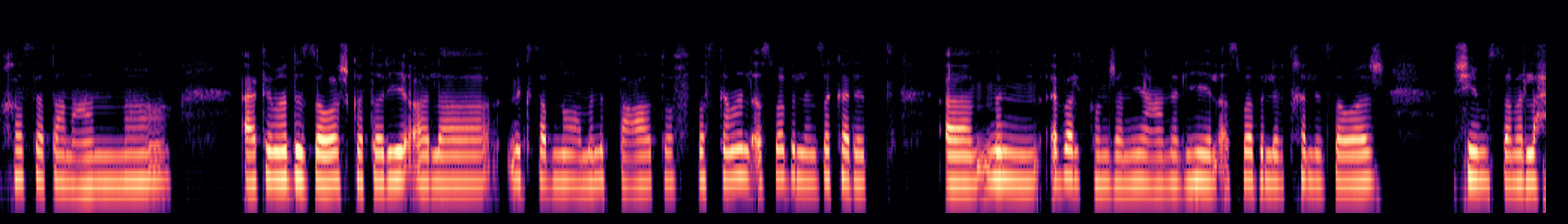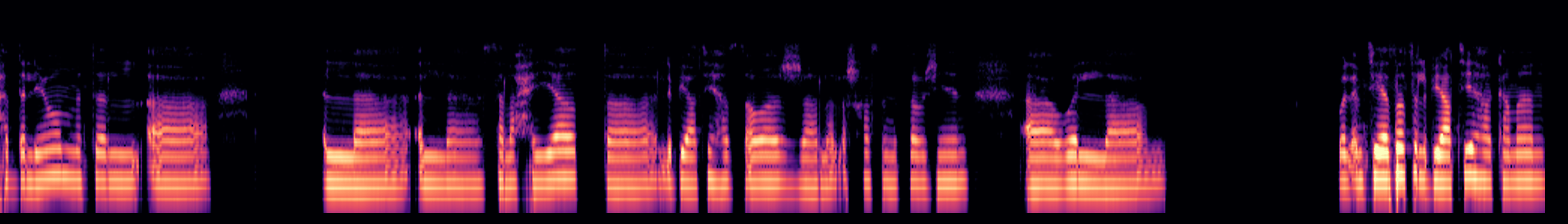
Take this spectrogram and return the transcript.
خاصةً عن اعتماد الزواج كطريقة لنكسب نوع من التعاطف، بس كمان الأسباب اللي انذكرت آآ من قِبَلكم جميعًا اللي هي الأسباب اللي بتخلّي الزواج شي مستمر لحد اليوم آآ ال الصلاحيات آه، اللي بيعطيها الزواج للأشخاص المتزوجين وال والامتيازات اللي بيعطيها كمان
